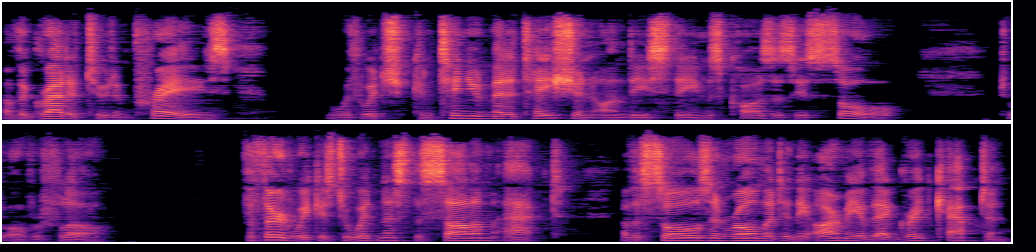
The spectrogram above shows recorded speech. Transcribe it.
of the gratitude and praise with which continued meditation on these themes causes his soul to overflow. The third week is to witness the solemn act of the soul's enrollment in the army of that great captain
